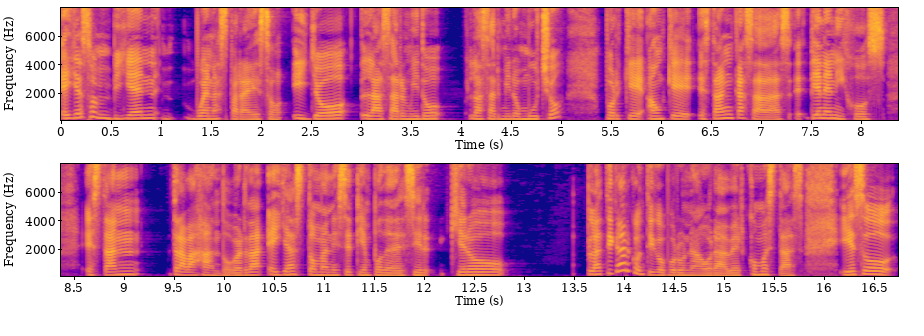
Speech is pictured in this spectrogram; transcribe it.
Ellas son bien buenas para eso y yo las admiro, las admiro mucho porque aunque están casadas, eh, tienen hijos, están trabajando, ¿verdad? Ellas toman ese tiempo de decir, quiero platicar contigo por una hora, a ver cómo estás. Y eso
